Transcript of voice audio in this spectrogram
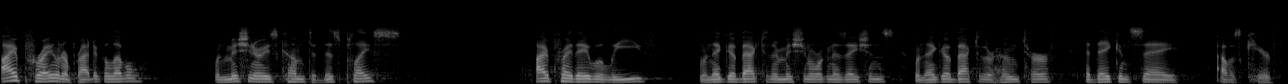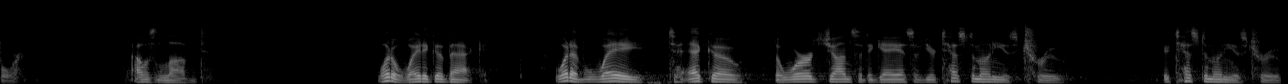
I pray on a practical level when missionaries come to this place, I pray they will leave when they go back to their mission organizations, when they go back to their home turf, that they can say, I was cared for. I was loved. What a way to go back. What a way to echo the words John said to Gaius of your testimony is true. Your testimony is true.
